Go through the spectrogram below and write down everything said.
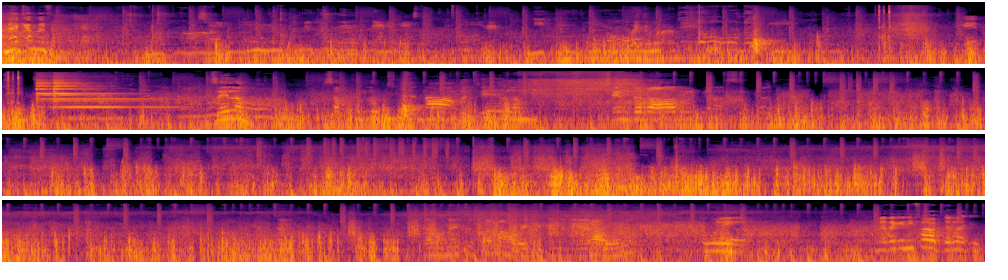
الراضي هويتك انني اراونا وليه أنا ده كان يفهم ده لكن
